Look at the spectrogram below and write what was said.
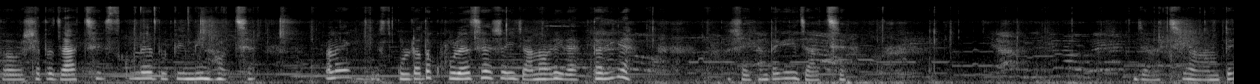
তো সে তো যাচ্ছে স্কুলে দু তিন দিন হচ্ছে। মানে স্কুলটা তো খুলেছে সেই জানুয়ারির এক তারিখে, সেখান থেকেই যাচ্ছে। যাচ্ছি আনতে,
